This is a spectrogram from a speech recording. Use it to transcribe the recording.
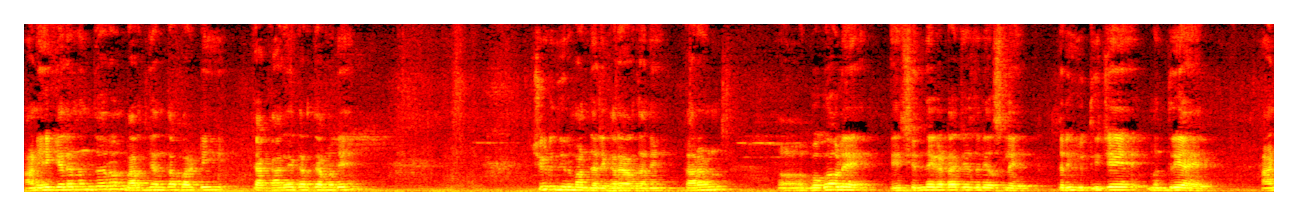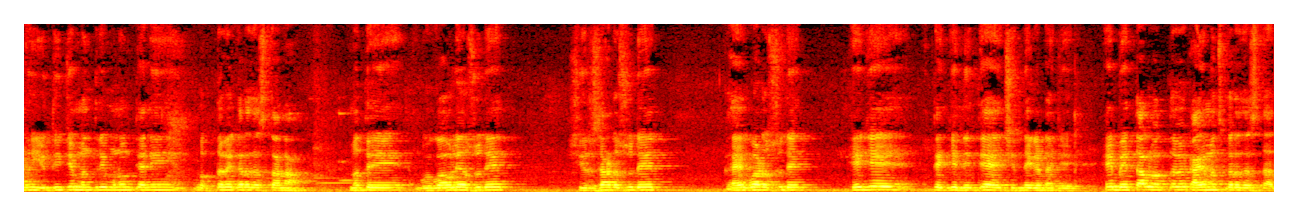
आणि हे केल्यानंतर भारतीय जनता पार्टीच्या कार्यकर्त्यामध्ये चीड निर्माण झाली खऱ्या अर्थाने. कारण गोगावले हे शिंदे गटाचे जरी असले तरी युतीचे मंत्री आहेत. आणि युतीचे मंत्री म्हणून त्यांनी वक्तव्य करत असताना मग ते गोगावले असू देत शिरसाट असू देत गायकवाड असू देत हे जे त्यांचे नेते आहेत शिंदे गटाचे हे बेताल वक्तव्य कायमच करत असतात.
